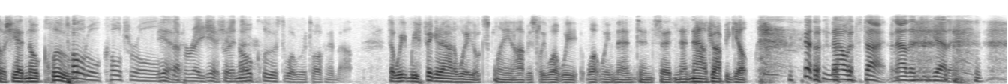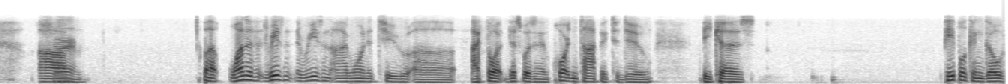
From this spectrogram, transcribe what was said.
So she had no clue. Total cultural yeah, separation. Yeah, she had right no clue as to what we were talking about. So we, we figured out a way to explain, obviously, what we what we meant, and said, "N- "Now drop your guilt." now it's time. Now that you get it. Sure. Um, but one of the reason the reason I wanted to uh, I thought this was an important topic to do because people can go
